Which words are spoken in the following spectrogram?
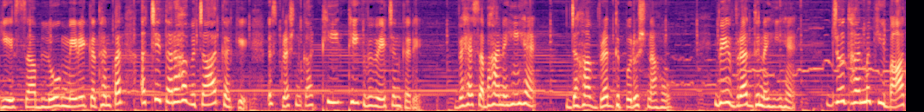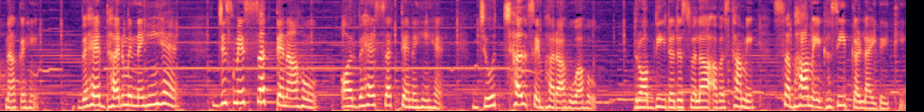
ये सब लोग मेरे कथन पर अच्छी तरह विचार करके इस प्रश्न का ठीक ठीक विवेचन करें। वह सभा नहीं है जहाँ वृद्ध पुरुष ना हो। वे वृद्ध नहीं हैं जो धर्म की बात ना कहें। वह धर्म नहीं है जिसमें सत्य ना हो और वह सत्य नहीं है जो छल से भरा हुआ हो। द्रौपदी रजस्वला अवस्था में सभा में घसीट कर लाई गई थी।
